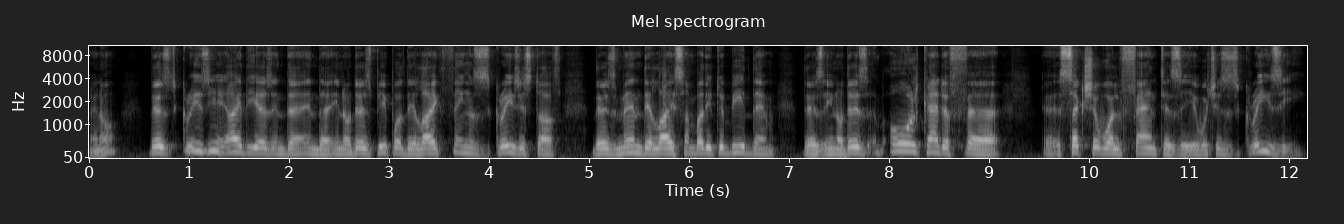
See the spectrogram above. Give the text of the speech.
You know, there's crazy ideas in the in the you know there's people they like things crazy stuff. There's men they like somebody to beat them. There's you know there's all kind of uh, uh, sexual fantasy which is crazy.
